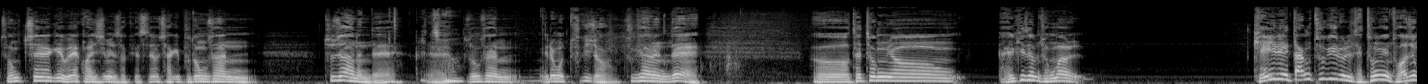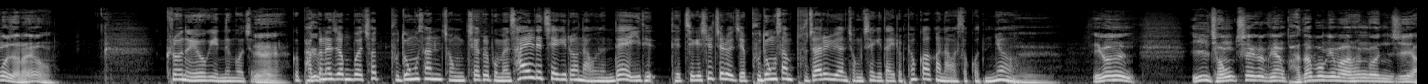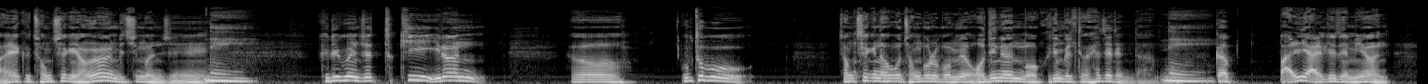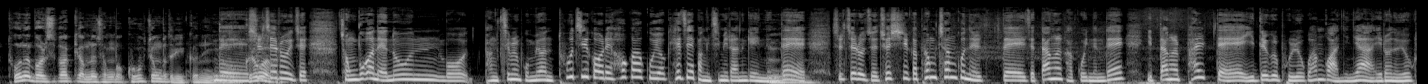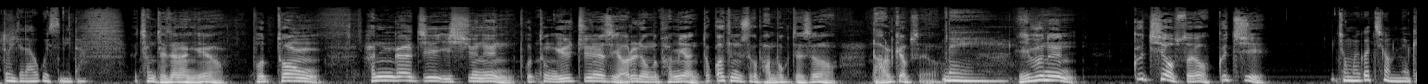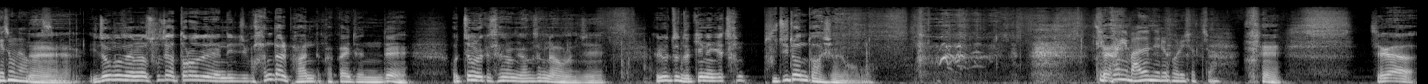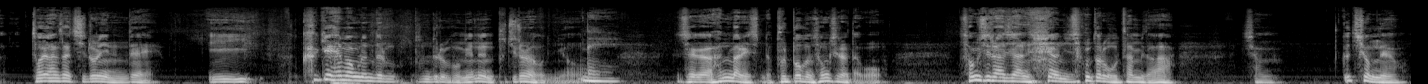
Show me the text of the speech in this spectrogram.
정책에 왜 관심이 있었겠어요? 자기 부동산 투자하는데. 그렇죠. 예, 부동산 이런 거 투기죠. 투기하는데 어, 대통령 이렇게 되면 정말 개인의 땅 투기를 대통령이 도와준 거잖아요. 그런 의혹이 있는 거죠. 네. 그 박근혜 정부의 첫 부동산 정책을 보면 4일 대책이라 나오는데 이 대, 책이 실제로 이제 부동산 부자를 위한 정책이다 이런 평가가 나왔었거든요. 네. 이거는 이 정책을 그냥 받아보기만 한 건지 아예 그 정책에 영향을 미친 건지 네. 그리고 이제 특히 이런 어 국토부 정책이나 혹은 정보를 보면 어디는 뭐 그린벨트가 해제된다. 뭐. 네. 그러니까 빨리 알게 되면 돈을 벌 수밖에 없는 정보 고급 정보들이 있거든요. 네, 실제로 이제 정부가 내놓은 뭐 방침을 보면 토지 거래 허가 구역 해제 방침이라는 게 있는데 음. 실제로 이제 최 씨가 평창군 일대 이제 땅을 갖고 있는데 이 땅을 팔 때 이득을 보려고 한 거 아니냐 이런 의혹도 이제 나오고 있습니다. 참 대단한 게요. 보통 한 가지 이슈는 보통 일주일에서 열흘 정도 파면 똑같은 뉴스가 반복돼서 나올 게 없어요. 네, 이분은 끝이 없어요. 끝이. 정말 끝이 없네요. 계속 나오고 네. 있습니다. 이 정도 되면 소재가 떨어져야 되는데 지금 한 달 반 가까이 됐는데 어쩜 이렇게 새로운 게 항상 나오는지. 그리고 또 느끼는 게 참 부지런도 하셔요. 굉장히 많은 일을 벌이셨죠. 네. 제가 저희 항상 지론이 있는데 이, 이 크게 해먹는 들- 분들을 보면은 부지런하거든요. 네, 제가 한 말이 있습니다. 불법은 성실하다고. 성실하지 않으면 이 정도로 못합니다. 참 끝이 없네요.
